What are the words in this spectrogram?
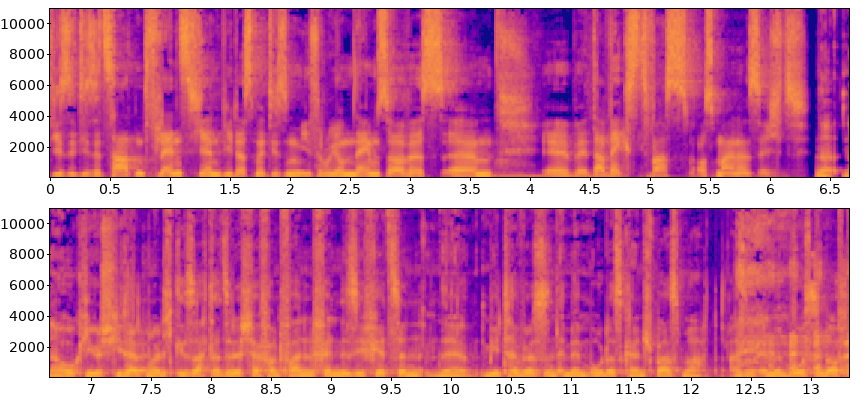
diese, diese zarten Pflänzchen, wie das mit diesem Ethereum Name Service, ähm, äh, da wächst was aus meiner Sicht. Na, Naoki Yoshida hat neulich gesagt, also der Chef von Final Fantasy 14, äh, Metaverse und MMO, das keinen Spaß macht. Also MMOs sind auf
